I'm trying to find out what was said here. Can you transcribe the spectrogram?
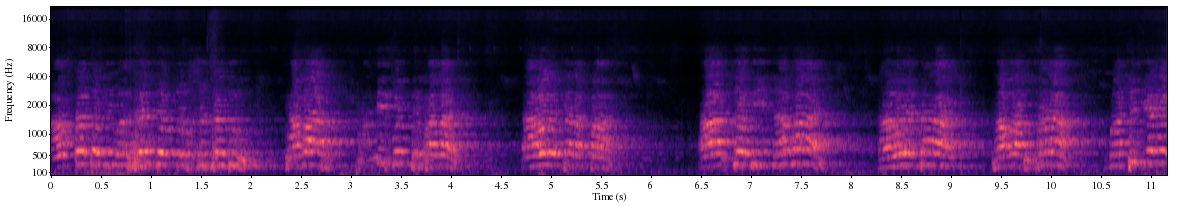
আমরা তো মাছের জন্য সুস্বাদু খাবার পানির মধ্যে ফালায় তাহলে তারা পাস। আর যদি না পায় তাহলে তারা খাবার ছাড়া মাটি কেড়ে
